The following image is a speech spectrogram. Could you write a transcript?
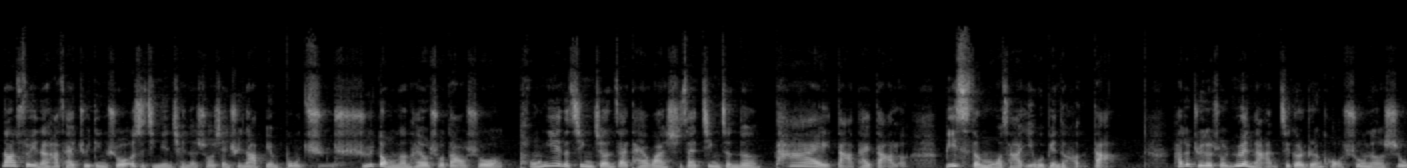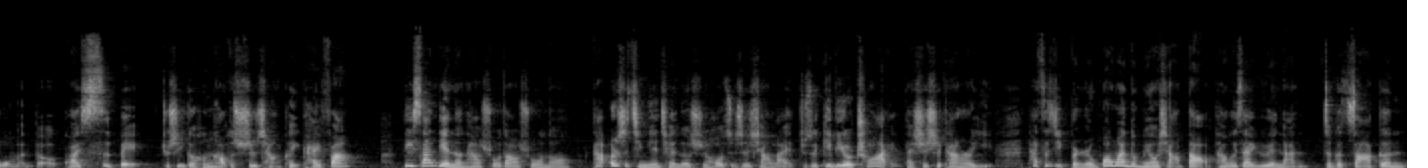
那所以呢，他才决定说，二十几年前的时候，先去那边布局。徐董呢，他又说到说，同业的竞争在台湾实在竞争的太大太大了，彼此的摩擦也会变得很大。他就觉得说，越南这个人口数呢，是我们的快四倍，就是一个很好的市场可以开发。第三点呢，他说到说呢，他二十几年前的时候，只是想来就是 give you a try 来试试看而已。他自己本人万万都没有想到，他会在越南整个扎根，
